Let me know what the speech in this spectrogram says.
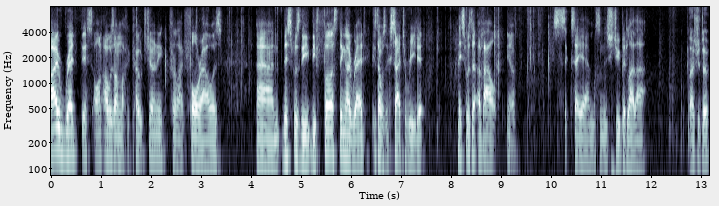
i read this on i was on like a coach journey for like four hours and this was the the first thing i read because i was excited to read it this was at about you know 6 a.m or something stupid like that As you do.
